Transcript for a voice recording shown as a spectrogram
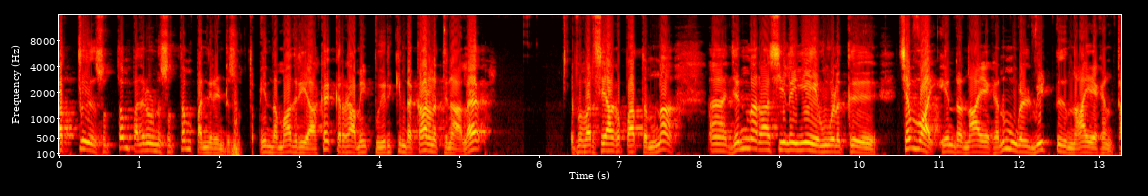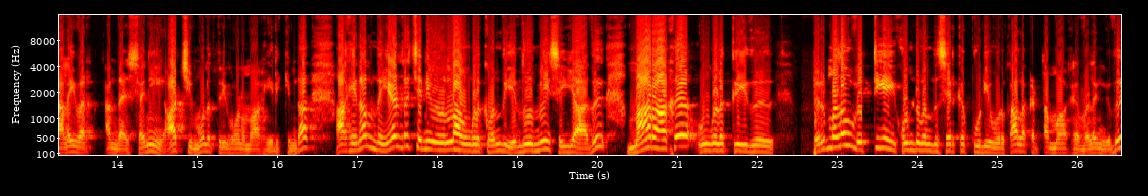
பத்து சுத்தம் பதினொன்று சுத்தம் பன்னிரெண்டு சுத்தம். இந்த மாதிரியாக கிரக அமைப்பு இருக்கின்ற காரணத்தினால இப்போ வரிசையாக பார்த்தோம்னா ஜென்ம ராசியிலேயே உங்களுக்கு செவ்வாய் என்ற நாயகனும் உங்கள் வீட்டு நாயகன் தலைவர் அந்த சனி ஆட்சி மூல திரிகோணமாக இருக்கின்றார். ஆகையினால் இந்த ஏழரை சனி எல்லாம் உங்களுக்கு வந்து எதுவுமே செய்யாது. மாறாக உங்களுக்கு இது பெருமளவு வெற்றியை கொண்டு வந்து சேர்க்கக்கூடிய ஒரு காலகட்டமாக விளங்குது.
